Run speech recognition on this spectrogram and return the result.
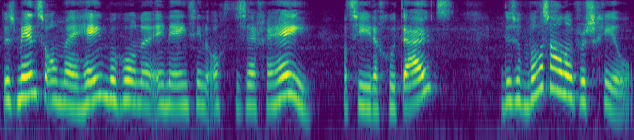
Dus mensen om mij heen begonnen ineens in de ochtend te zeggen: hey, wat zie je er goed uit? Dus er was al een verschil.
